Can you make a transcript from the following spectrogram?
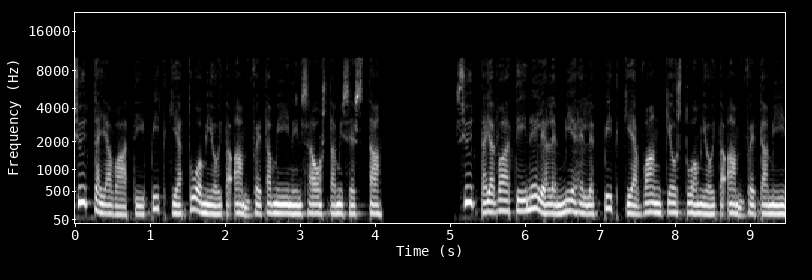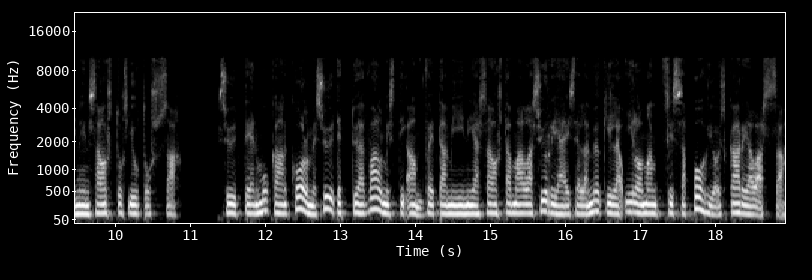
Syyttäjä vaatii pitkiä tuomioita amfetamiininsa ostamisesta. Syyttäjä vaatii neljälle miehelle pitkiä vankeustuomioita amfetamiininsa ostusjutussa. Syytteen mukaan kolme syytettyä valmisti amfetamiinia saostamalla syrjäisellä mökillä Ilomantsissa Pohjois-Karjalassa.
